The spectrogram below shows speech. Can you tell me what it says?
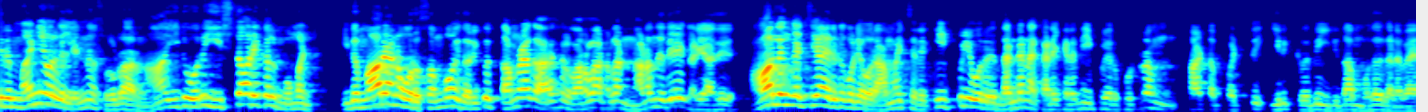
திரு மணி அவர்கள் என்ன சொல்றாருன்னா இது ஒரு ஹிஸ்டாரிக்கல் மூமெண்ட் இது மாதிரியான ஒரு சம்பவம் இது வரைக்கும் தமிழக அரசியல் வரலாற்றுல நடந்ததே கிடையாது. ஆளுங்கட்சியா இருக்கக்கூடிய ஒரு அமைச்சருக்கு இப்படி ஒரு தண்டனை கிடைக்கிறது இப்படி ஒரு குற்றம் சாட்டப்பட்டு இருக்கிறது இதுதான் முதல் தடவை.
